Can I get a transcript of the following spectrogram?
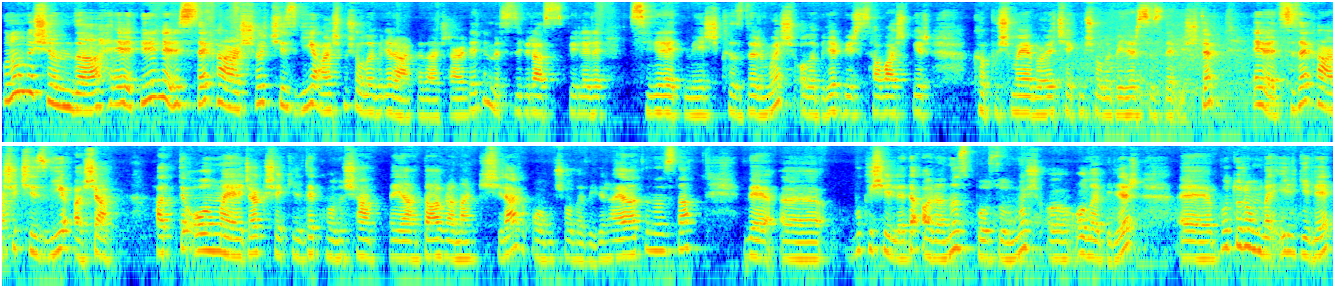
Bunun dışında evet birileri size karşı çizgiyi aşmış olabilir arkadaşlar. Dedim mi sizi biraz birileri sinir etmiş, kızdırmış olabilir. Bir savaş, bir kapışmaya böyle çekmiş olabilir siz demiştim. Evet size karşı çizgiyi aşan, haddi olmayacak şekilde konuşan veya davranan kişiler olmuş olabilir hayatınızda ve e, bu kişiyle de aranız bozulmuş e, olabilir. E, bu durumla ilgili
